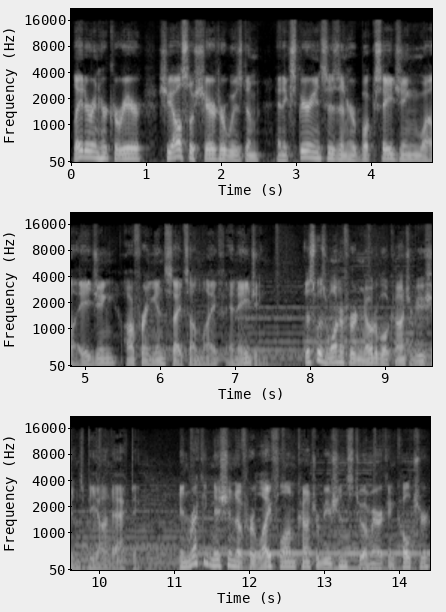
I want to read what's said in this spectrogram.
Later in her career, she also shared her wisdom and experiences in her book Saging While Aging, offering insights on life and aging. This was one of her notable contributions beyond acting. In recognition of her lifelong contributions to American culture,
